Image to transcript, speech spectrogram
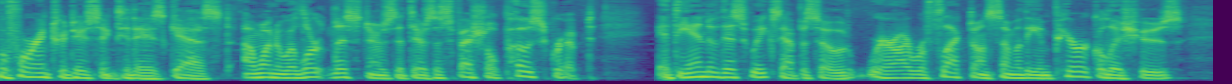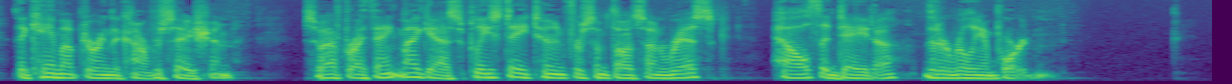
Before introducing today's guest, I want to alert listeners that there's a special postscript at the end of this week's episode where I reflect on some of the empirical issues that came up during the conversation. So after I thank my guests, please stay tuned for some thoughts on risk, health, and data that are really important.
